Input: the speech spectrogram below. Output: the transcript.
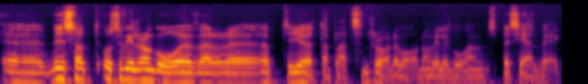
eh, vi sa, och så ville de gå över eh, upp till Götaplatsen tror jag det var. De ville gå en speciell väg.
